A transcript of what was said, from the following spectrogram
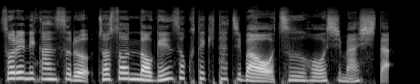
それに関する著存の原則的立場を通報しました。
